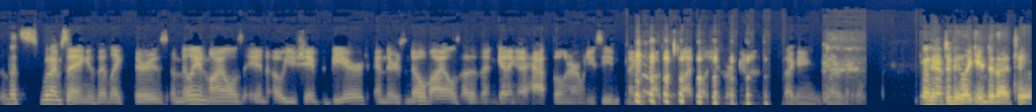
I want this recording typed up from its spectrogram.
that's what I'm saying is that like there is a million miles in Oh You Shaved the Beard, and there's no miles other than getting a half boner when you see Megan Fox's butt while she's working on fucking motorcycle. And you have to be like into that too,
